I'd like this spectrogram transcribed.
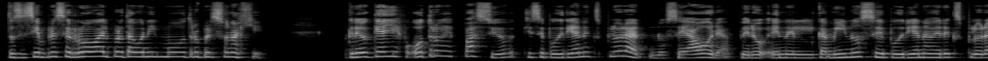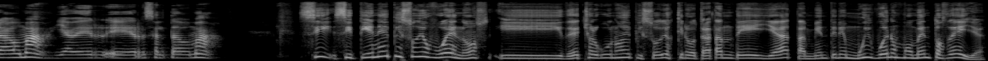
Entonces siempre se roba el protagonismo otro personaje. Creo que hay otros espacios que se podrían explorar, no sé ahora, pero en el camino se podrían haber explorado más y haber eh, resaltado más. Sí, sí tiene episodios buenos y de hecho algunos episodios que no tratan de ella también tienen muy buenos momentos de ella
